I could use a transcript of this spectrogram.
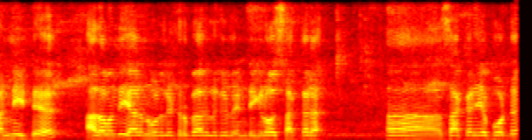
பண்ணிவிட்டு அதை வந்து இரநூறு லிட்டர் பேரலுக்கு ரெண்டு கிலோ சர்க்கரை சர்க்கரையை போட்டு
